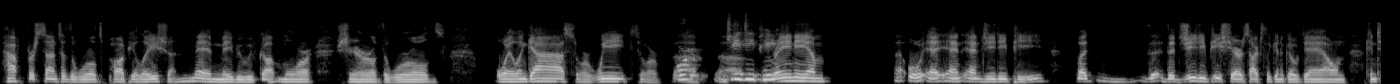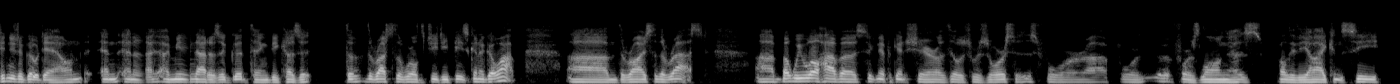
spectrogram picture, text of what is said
half percent of the world's population, may, maybe we've got more share of the world's oil and gas, or wheat, or, or uh, GDP, uh, uranium, uh, or, and and GDP. But the, the GDP share is actually going to go down, continue to go down, and and I, I mean that is a good thing because it the, the rest of the world's GDP is going to go up, um, the rise of the rest. Uh, but we will have a significant share of those resources for uh, for uh, for as long as probably the eye can see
